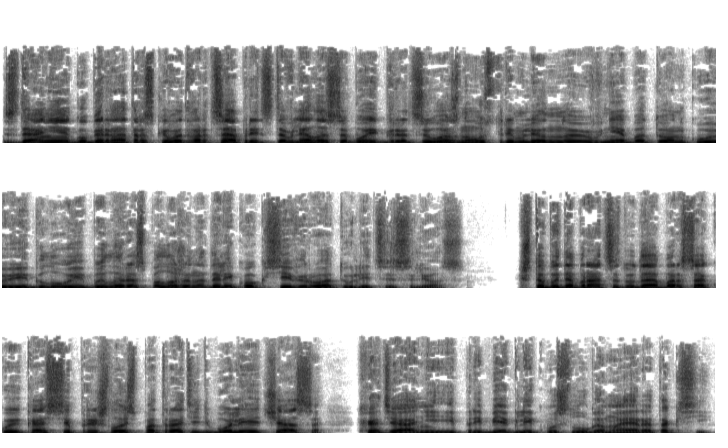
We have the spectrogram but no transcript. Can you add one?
Здание губернаторского дворца представляло собой грациозно устремленную в небо тонкую иглу и было расположено далеко к северу от улицы Слез. Чтобы добраться туда, Барсаку и Кассе пришлось потратить более часа, хотя они и прибегли к услугам аэротакси.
